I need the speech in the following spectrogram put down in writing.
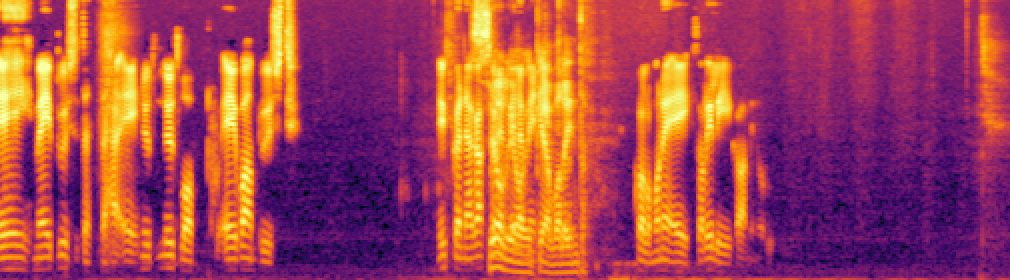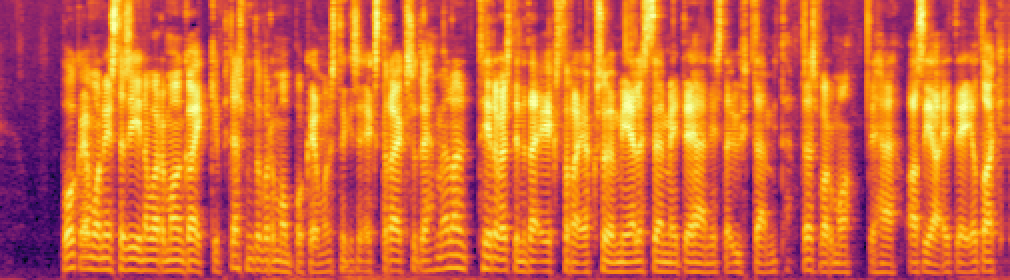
ei, me ei pystytä tähän, ei, nyt, nyt loppu, ei vaan pysty. Ykkönen ja kakkonen Se oli oikea meni. valinta. Kolmonen ei, se oli liikaa minulle. Pokemonista siinä varmaan kaikki. Pitäisi mutta varmaan Pokemonistakin se extra jakso tehdä. Meillä on nyt hirveästi näitä extra jaksoja mielessä ja me ei tehdä niistä yhtään mitään. Pitäisi varmaan tehdä asiaa eteen jotakin.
